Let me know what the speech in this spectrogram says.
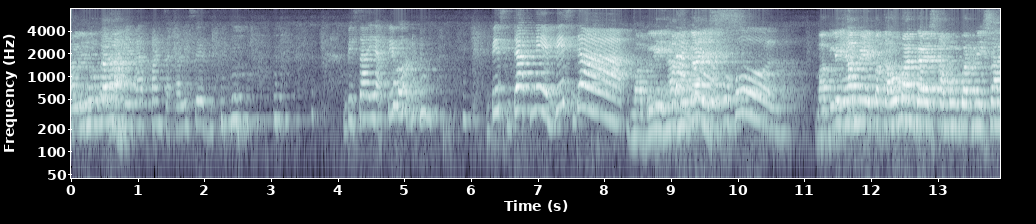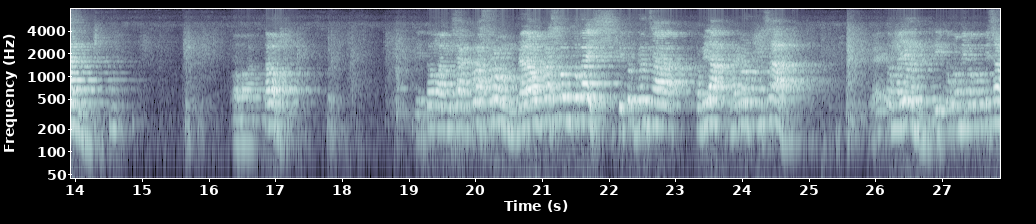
nalimutan na. Mahirapan sa kalisod. Bisaya pure. Bisdak ni, bisdak. Magliha mi guys. Buhol. Magliha mi pagkahuman guys, among barnisan. O, ito. Ito ang isang classroom. Dalawang classroom to guys. Ito dun sa kabila. Mayroon pang isa. Ito ngayon. Dito kami mag-umpisa.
